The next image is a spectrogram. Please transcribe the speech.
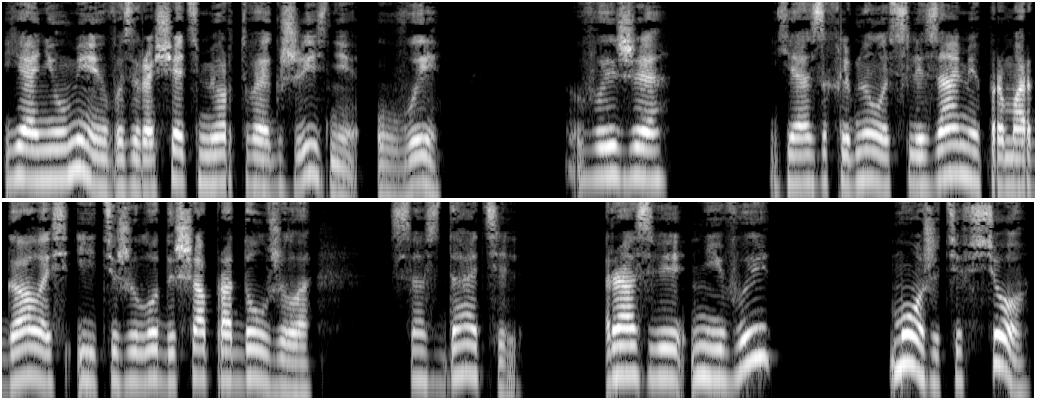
Я не умею возвращать мертвое к жизни, увы. Вы же... Я захлебнулась слезами, проморгалась и, тяжело дыша, продолжила. «Создатель, разве не вы можете все?»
